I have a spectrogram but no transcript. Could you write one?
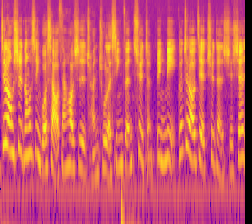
基隆市东信国小三号是传出了新增确诊病例。根据了解，确诊学生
